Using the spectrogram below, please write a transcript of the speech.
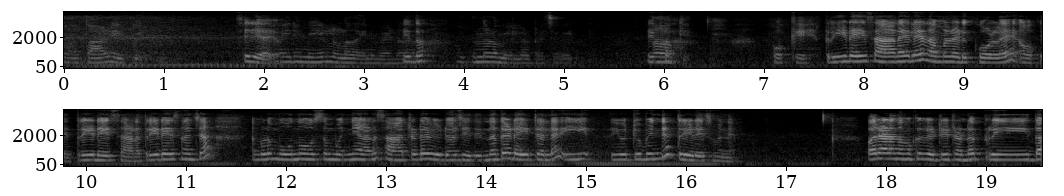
ആ താഴെ പോയി. ശരിയായോ? അതിന്റെ മേളിലുള്ളത് അതിന് വേണം. ഇതോ? ഒന്നുകൂടെ മേളിലോട്ട് വെച്ചാൽ ഇതോ? ഓക്കെ. ഓക്കെ. ത്രീ ഡേയ്സ് ആണേലേ നമ്മൾ എടുക്കുള്ളേ ഓക്കെ ത്രീ ഡേയ്സ് ആണ്. ത്രീ ഡേയ്സ് എന്ന് വെച്ചാൽ നമ്മൾ മൂന്ന് ദിവസം മുന്നേ ആണ് സാറ്റർഡേ വീഡിയോ ചെയ്ത് ഇന്നത്തെ ഡേറ്റ് അല്ല ഈ യൂട്യൂബിന്റെ ത്രീ ഡേയ്സ് മുന്നേ. ഒരാളെ നമുക്ക് കിട്ടിയിട്ടുണ്ട് Preetha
